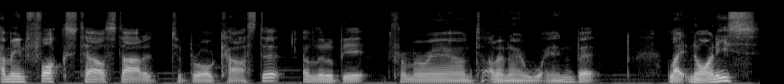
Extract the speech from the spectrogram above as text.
I mean, Foxtel started to broadcast it a little bit from around I don't know when, but late nineties,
